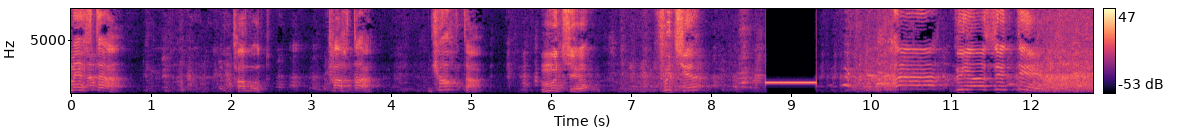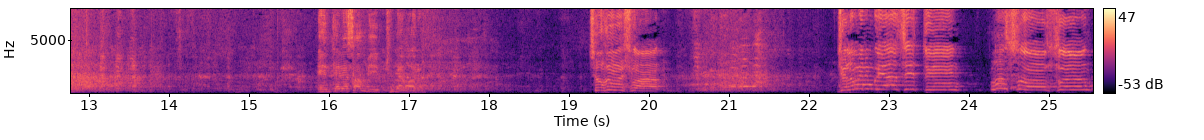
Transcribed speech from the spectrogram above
Mefta. Tabut. Tahta. Kahta. Mıçı. Fıçı. Ha, Gıyasettin. Enteresan bir tüme varım. Çalıyor şu an. Canım benim Gıyasettin. Nasılsın?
